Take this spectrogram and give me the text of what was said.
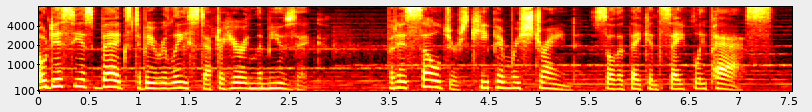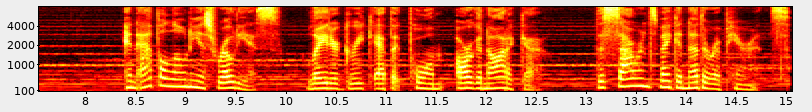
Odysseus begs to be released after hearing the music, but his soldiers keep him restrained so that they can safely pass. In Apollonius Rhodius, later Greek epic poem Argonautica, the sirens make another appearance.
